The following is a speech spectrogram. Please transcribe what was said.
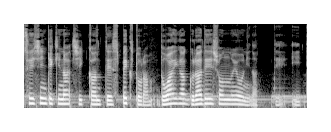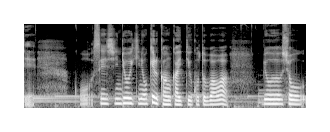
精神的な疾患ってスペクトラム度合いがグラデーションのようになっていてこう精神領域における寛解っていう言葉は病床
